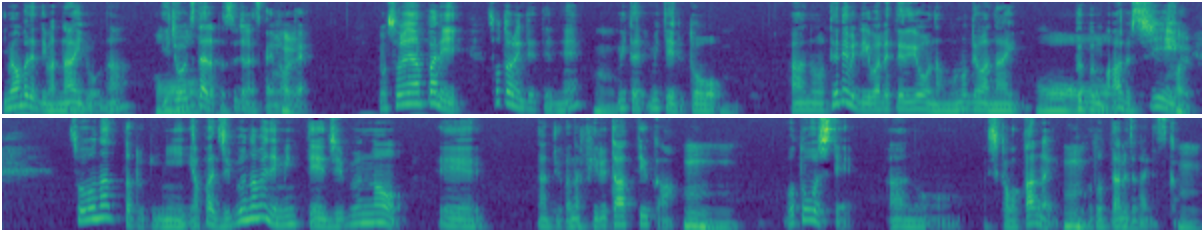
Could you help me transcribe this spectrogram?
今までではないような異常事態だったりするじゃないですか、今って。はいでもそれやっぱり、外に出てね、うん。見て、見ていると、うんあの、テレビで言われてるようなものではない部部分もあるし、はい。そうなった時に、やっぱり自分の目で見て、自分の、えー、なんていうかな、フィルターっていうか、うんうん。を通して、あの、しかわかんないことってあるじゃないですか。うん。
